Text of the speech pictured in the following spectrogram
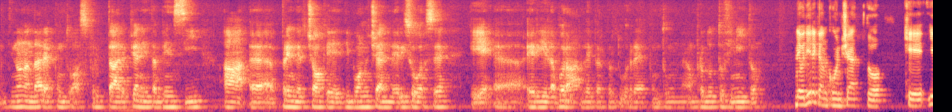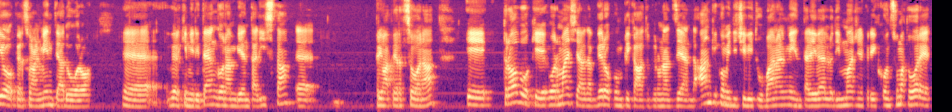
di non andare appunto a sfruttare il pianeta, bensì a eh, prendere ciò che di buono c'è nelle risorse e, e rielaborarle per produrre appunto un, un prodotto finito. Devo dire che è un concetto che io personalmente adoro, eh, perché mi ritengo un ambientalista, eh, prima persona, e trovo che ormai sia davvero complicato per un'azienda, anche come dicevi tu, banalmente a livello di immagine per il consumatore,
